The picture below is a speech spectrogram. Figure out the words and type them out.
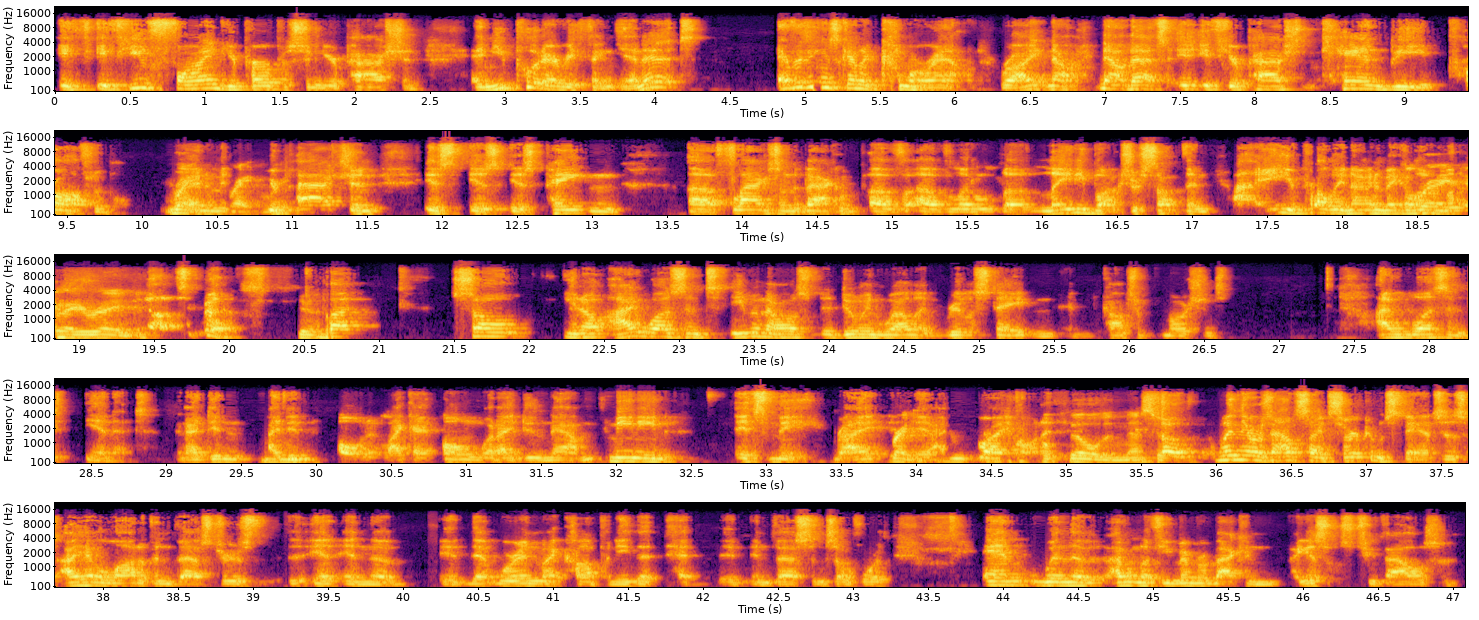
if, if you find your purpose and your passion and you put everything in it, everything's going to come around, right? Now, now that's if your passion can be profitable, right? right. I mean, right your right. passion is is is painting uh, flags on the back of, of, of little uh, ladybugs or something. I, you're probably not going to make a lot right, of money, right? Right, yeah. But so you know, I wasn't even though I was doing well in real estate and, and concert promotions. I wasn't in it, and I didn't. Mm-hmm. I didn't own it like I own what I do now. Meaning, it's me, right? Right. Yeah, right. Fulfilled and necessary. So when there was outside circumstances, I had a lot of investors in, in the in, that were in my company that had invested and so forth. And when the I don't know if you remember back in I guess it was 2000,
